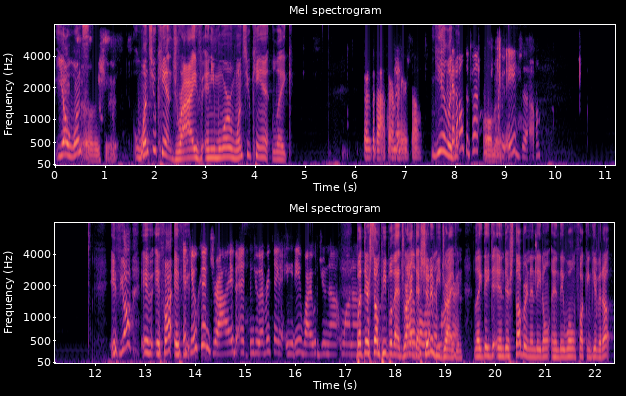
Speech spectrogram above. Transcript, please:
yo, once oh once you can't drive anymore, once you can't like Go to the bathroom by yourself. yeah, like it all depends on that. you age, though. If y'all if if I if, If you can drive and do everything at 80, why would you not want to? But there's some people that drive that shouldn't be longer. driving. Like they and they're stubborn and they don't and they won't fucking give it up.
